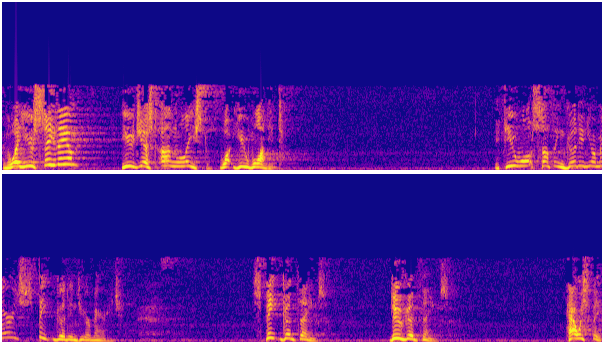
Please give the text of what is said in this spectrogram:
and the way you see them, you just unleashed what you wanted. If you want something good in your marriage, speak good into your marriage. Speak good things. Do good things. How we speak.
